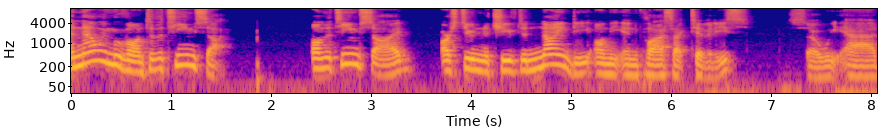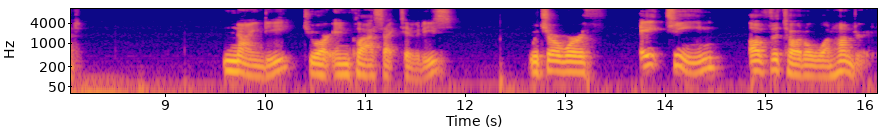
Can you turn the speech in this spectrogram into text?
And now we move on to the team side. On the team side, our student achieved a 90 on the in-class activities. So we add 90 to our in-class activities, which are worth 18 of the total 100.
